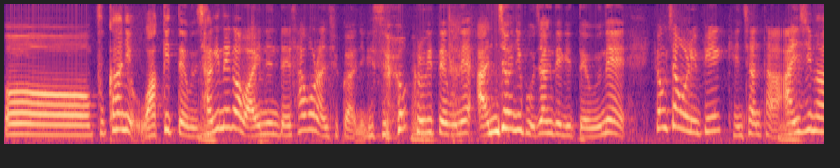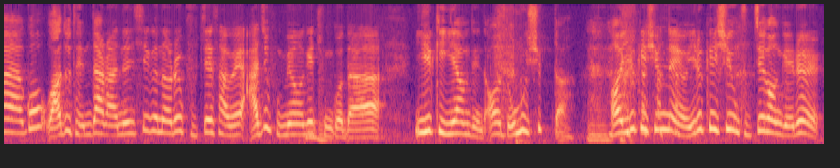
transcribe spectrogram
어 북한이 왔기 때문에 자기네가 와 있는데 사고를 안 칠 거 아니겠어요? 음. 그렇기 때문에 안전이 보장되기 때문에 평창 올림픽 괜찮다. 음. 안심하고 와도 된다라는 시그널을 국제 사회에 아주 분명하게 준 거다. 이렇게 이해하면 된다. 아, 너무 쉽다. 아, 이렇게 쉽네요. 이렇게 쉬운 국제 관계를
